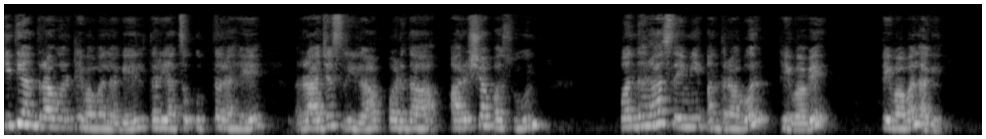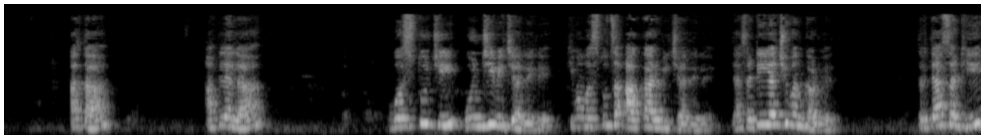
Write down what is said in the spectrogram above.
किती अंतरावर ठेवावा लागेल? तर याचं उत्तर आहे राजश्रीला पडदा आरशापासून पंधरा सेमी अंतरावर ठेवावे ठेवावा लागेल. आता आपल्याला वस्तूची उंची विचारलेली आहे किंवा वस्तूचा आकार विचारलेला आहे. त्यासाठी याची वन काढूयात. तर त्यासाठी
